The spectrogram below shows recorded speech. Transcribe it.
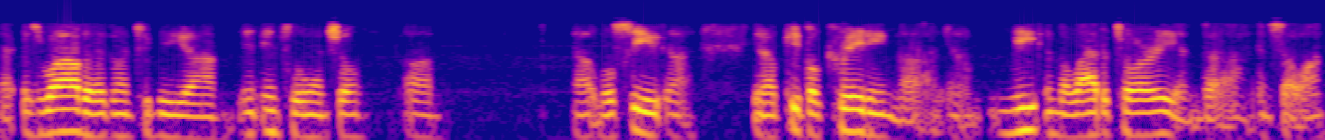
uh, as well that are going to be uh, influential. Um, uh, we'll see. Uh, you know people creating uh, you know meat in the laboratory and uh, and so on. Uh,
